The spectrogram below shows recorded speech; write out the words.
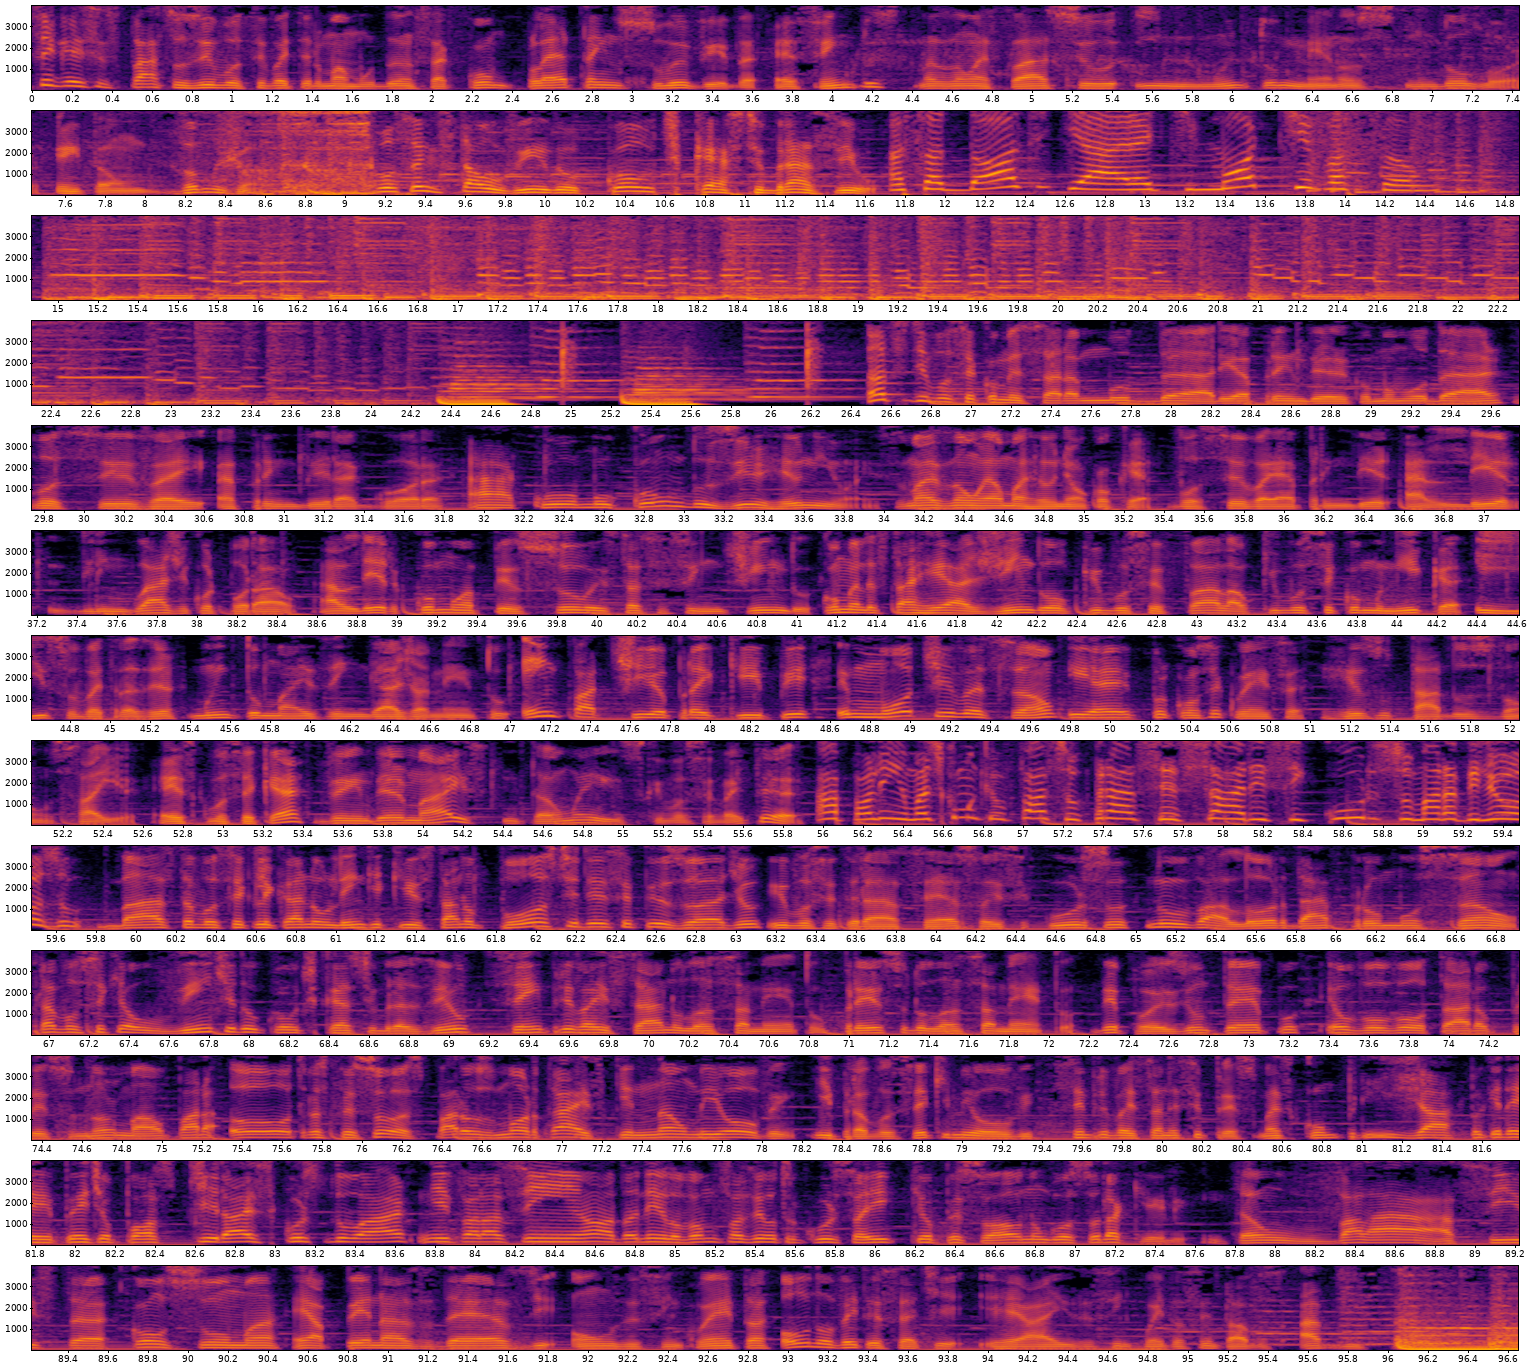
Siga esses passos e você vai ter uma mudança completa em sua vida. É simples, mas não é fácil e muito menos indolor. Então, vamos juntos. Você está ouvindo o Coachcast Brasil. A sua dose diária de motivação. Antes de você começar a mudar e aprender como mudar, você vai aprender agora a como conduzir reuniões. Mas não é uma reunião qualquer. Você vai aprender a ler linguagem corporal, a ler como a pessoa está se sentindo, como ela está reagindo ao que você fala, ao que você comunica. E isso vai trazer muito mais engajamento, empatia para a equipe, motivação e aí, por consequência, resultados vão sair. É isso que você quer? Vender mais? Então é isso que você vai ter. Ah, Paulinho, mas como que eu faço para acessar esse curso maravilhoso? Basta você clicar no link que está no post desse episódio e você terá acesso a esse curso no valor da promoção. Para você que é ouvinte do Coachcast Brasil, sempre vai estar no lançamento, o preço do lançamento. Depois de um tempo, eu vou voltar ao preço normal para outras pessoas, para os mortais que não me ouvem. E para você que me ouve, sempre vai estar nesse preço, mas compre já, porque de repente eu posso tirar esse curso do ar e falar assim: "Ó, oh, Danilo, vamos fazer outro curso aí que o pessoal não gostou daquele. Então vá lá, assista, consuma, é apenas 10 de 11,50 ou R$ 97,50 à vista.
